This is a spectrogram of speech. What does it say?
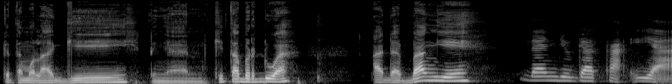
Ketemu lagi dengan kita berdua. Ada Bang Ye dan juga Kak Ya.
